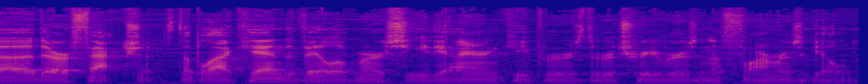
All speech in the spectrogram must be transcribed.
uh, there are factions the Black Hand, the Veil of Mercy, the Iron Keepers, the Retrievers, and the Farmers Guild.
